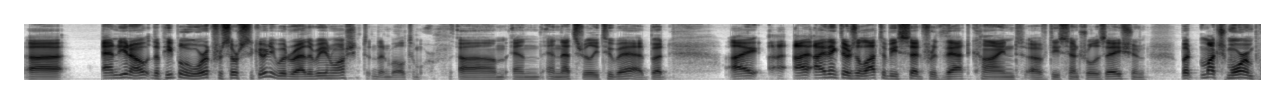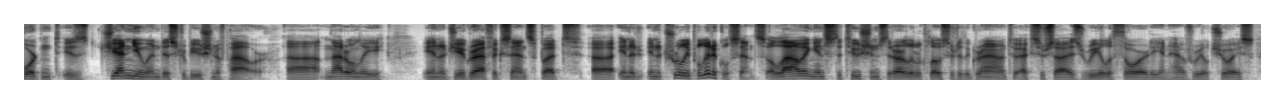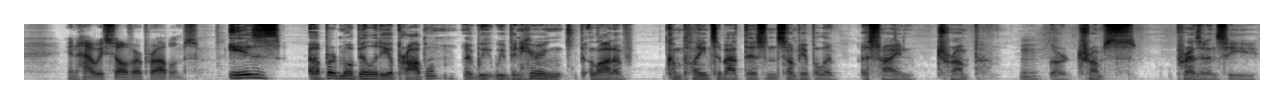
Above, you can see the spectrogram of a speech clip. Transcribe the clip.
Uh, and you know, the people who work for Social Security would rather be in Washington than Baltimore, um, and and that's really too bad. But I, I I think there's a lot to be said for that kind of decentralization. But much more important is genuine distribution of power, uh, not only in a geographic sense, but uh, in, a, in a truly political sense, allowing institutions that are a little closer to the ground to exercise real authority and have real choice in how we solve our problems. Is upward mobility a problem? Uh, We, we've been hearing a lot of complaints about this, and some people have assigned Trump or Trump's presidency.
